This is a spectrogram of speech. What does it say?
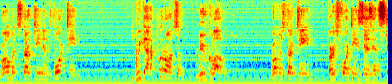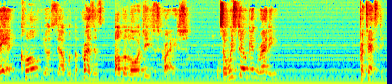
Romans 13 and 14, we got to put on some new clothes. Romans 13, verse 14 says, Instead, clothe yourself with the presence of the Lord Jesus Christ. So we're still getting ready for testing.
